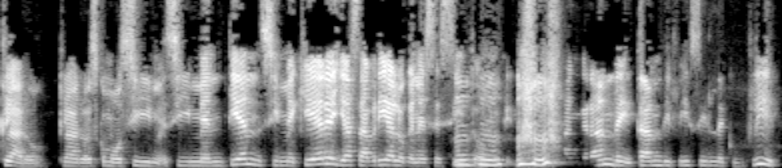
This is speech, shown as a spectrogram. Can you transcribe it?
Claro, claro, es como si, si me entiende, si me quiere, ya sabría lo que necesito, porque es tan grande y tan difícil de cumplir.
